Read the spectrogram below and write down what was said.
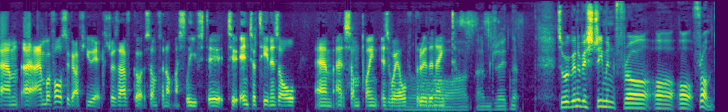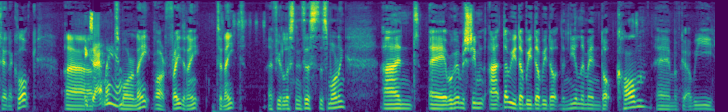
um, and we've also got a few extras. I've got something up my sleeve to to entertain us all. Um, at some point as well through the night. Oh, I'm dreading it. So we're going to be streaming from oh, oh, from ten o'clock. Uh, Exactly, yeah. tomorrow night or Friday night tonight, if you're listening to this this morning, and uh, we're going to be streaming at www.thenearlymen.com. Um, we've got a wee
